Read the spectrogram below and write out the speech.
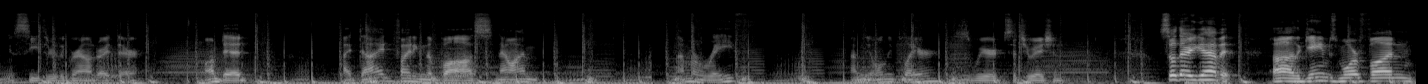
You can see through the ground right there. Oh, I'm dead. I died fighting the boss. Now I'm I'm a wraith. I'm the only player. This is weird situation. So there you have it. Uh, the game's more fun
